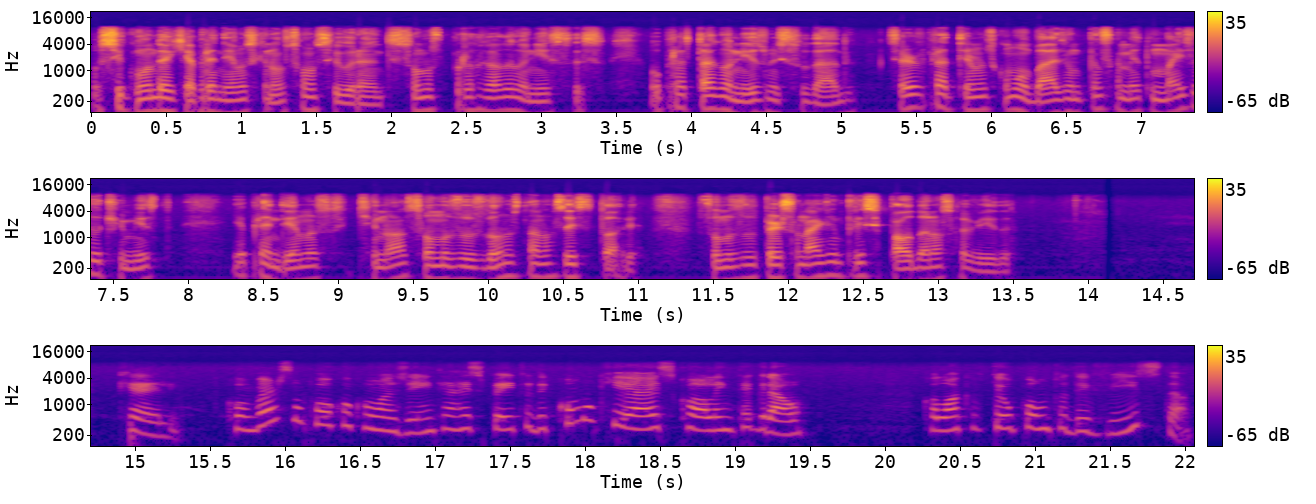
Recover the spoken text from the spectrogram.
O segundo é que aprendemos que não somos figurantes, somos protagonistas. O protagonismo estudado serve para termos como base um pensamento mais otimista e aprendermos que nós somos os donos da nossa história. Somos o personagem principal da nossa vida. Kelly, conversa um pouco com a gente a respeito de como que é a escola integral. Coloque o teu ponto de vista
